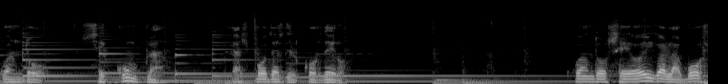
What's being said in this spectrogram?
cuando se cumplan las bodas del Cordero, cuando se oiga la voz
